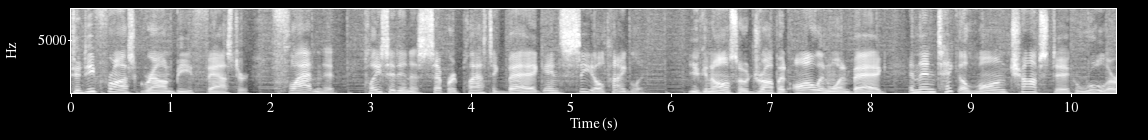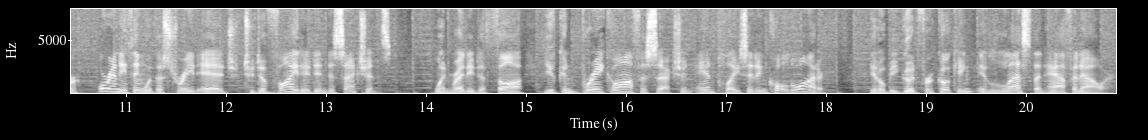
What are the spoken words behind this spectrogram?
To defrost ground beef faster, flatten it, place it in a separate plastic bag and seal tightly. You can also drop it all in one bag and then take a long chopstick, ruler, or anything with a straight edge to divide it into sections. When ready to thaw, you can break off a section and place it in cold water. It'll be good for cooking in less than half an hour.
